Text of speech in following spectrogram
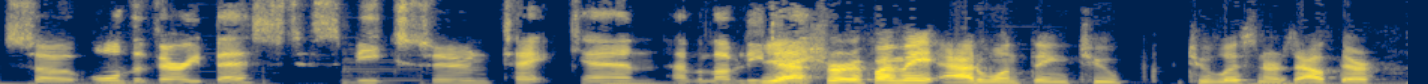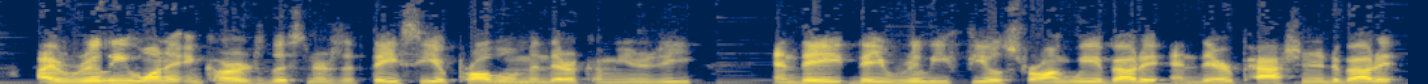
So, all the very best. Speak soon. Take care and have a lovely Yeah, day. Yeah, sure. If I may add one thing to to listeners out there, I really want to encourage listeners if they see a problem in their community and they they really feel strongly about it and they're passionate about it,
